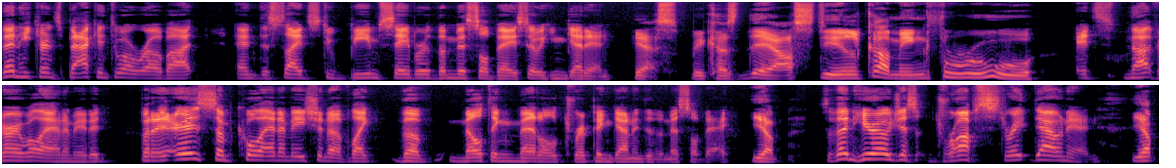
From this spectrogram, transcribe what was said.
Then he turns back into a robot and decides to beam saber the missile bay so he can get in. yes, because they are still coming through. It's not very well animated, but there is some cool animation of like the melting metal dripping down into the missile bay. Yep, So then Heero just drops straight down in, yep,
